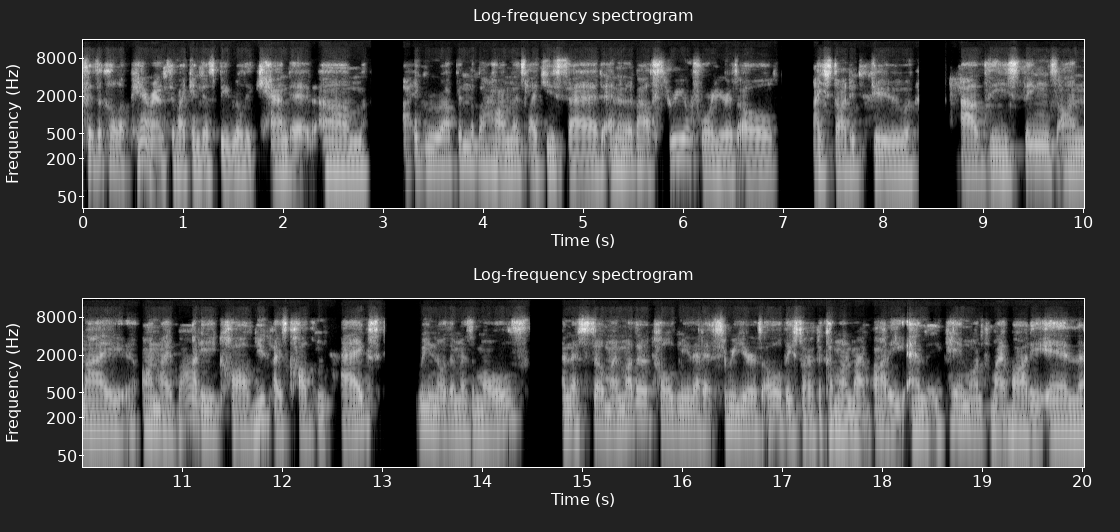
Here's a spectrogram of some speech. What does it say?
physical appearance, if I can just be really candid. Um, I grew up in the Bahamas, like you said, and at about three or four years old, I started to have these things on my on my body called you guys call them tags. We know them as moles. And so my mother told me that at three years old, they started to come on my body and they came onto my body in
